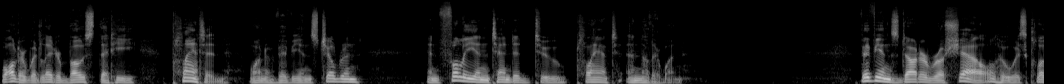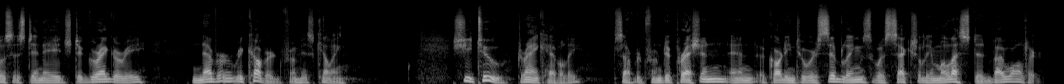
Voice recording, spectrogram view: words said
Walter would later boast that he planted one of Vivian's children and fully intended to plant another one. Vivian's daughter Rochelle, who was closest in age to Gregory, never recovered from his killing. She too drank heavily, suffered from depression, and, according to her siblings, was sexually molested by Walter.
